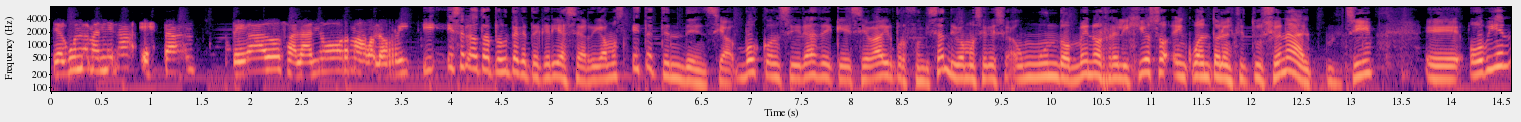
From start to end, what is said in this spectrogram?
de alguna manera están pegados a la norma o a los ritos. Y esa es la otra pregunta que te quería hacer, digamos, esta tendencia, ¿vos considerás de que se va a ir profundizando y vamos a ir a un mundo menos religioso en cuanto a lo institucional, ¿sí? Eh, o bien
